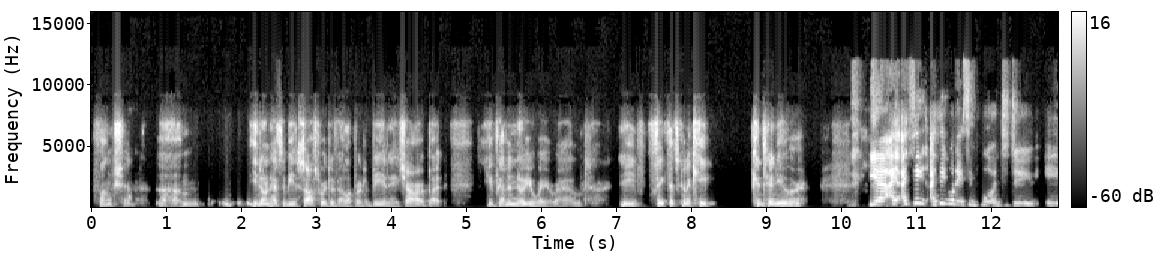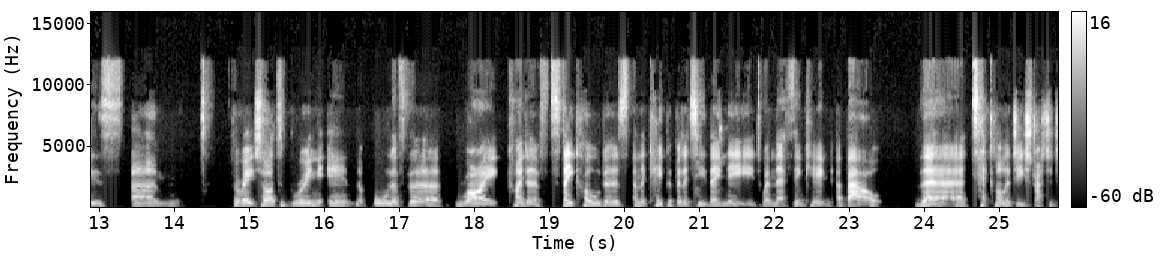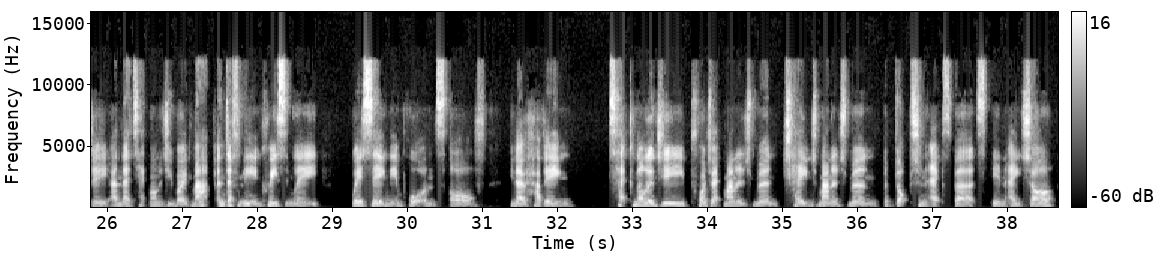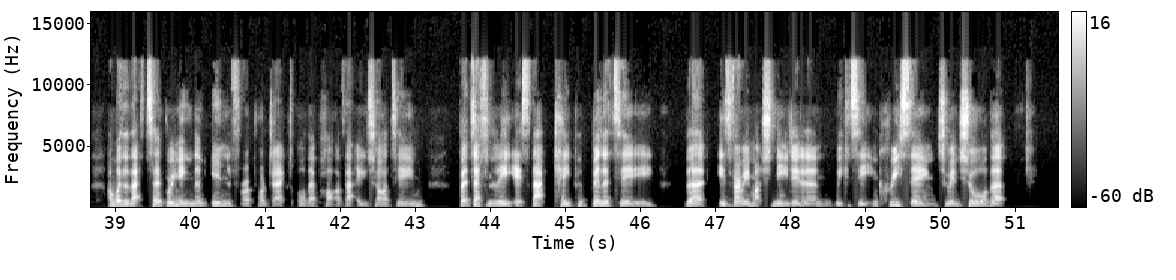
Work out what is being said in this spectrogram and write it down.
function. Um, you don't have to be a software developer to be in HR, but you've got to know your way around. You think that's going to keep continue or? Yeah, I, I, think I think what it's important to do is um, for HR to bring in all of the right kind of stakeholders and the capability they need when they're thinking about their technology strategy and their technology roadmap. And definitely increasingly, we're seeing the importance of you know having technology project management change management adoption experts in hr and whether that's uh, bringing them in for a project or they're part of that hr team but definitely it's that capability that is very much needed and we can see increasing to ensure that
